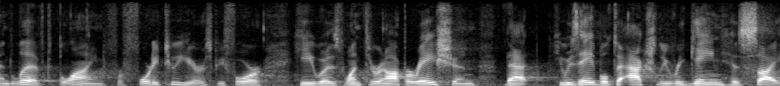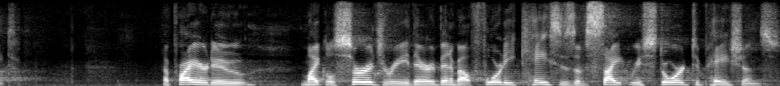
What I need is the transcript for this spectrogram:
and lived blind for 42 years before he was, went through an operation that he was able to actually regain his sight. Now, prior to Michael's surgery, there had been about 40 cases of sight restored to patients.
